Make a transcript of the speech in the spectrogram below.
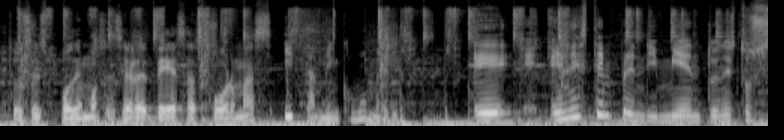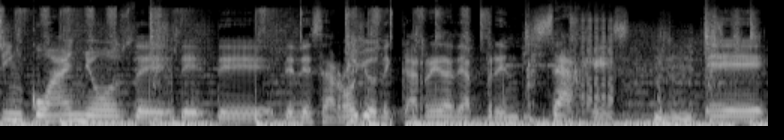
Entonces podemos hacer de esas formas y también como medio. Eh, en este emprendimiento, en estos cinco años de, de- de- de desarrollo, de carrera, de aprendizajes, eh,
